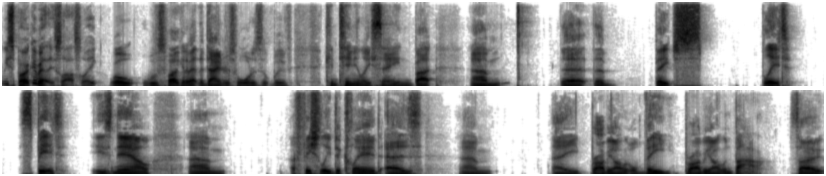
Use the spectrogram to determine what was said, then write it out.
We spoke about this last week. Well, we've spoken about the dangerous waters that we've continually seen, but um, the the beach split spit is now um, officially declared as um, a Bribie Island or the Bribie Island bar. So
